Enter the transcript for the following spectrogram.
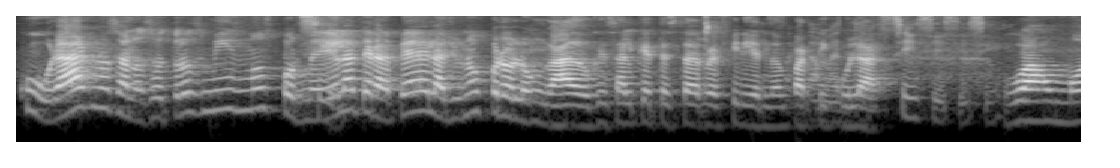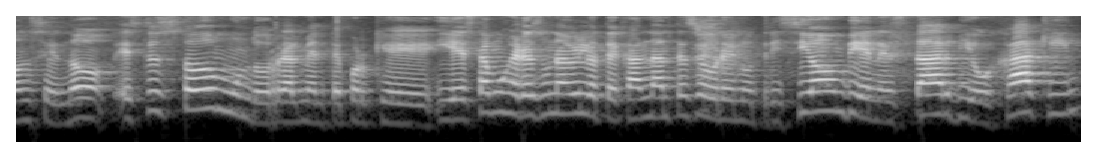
curarnos a nosotros mismos por medio de la terapia del ayuno prolongado, que es al que te estás refiriendo en particular. Sí, sí, sí, sí. Wow, Monse, no, esto es todo un mundo realmente porque y esta mujer es una biblioteca andante sobre nutrición, bienestar, biohacking,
